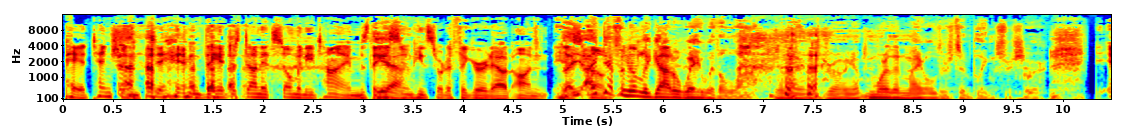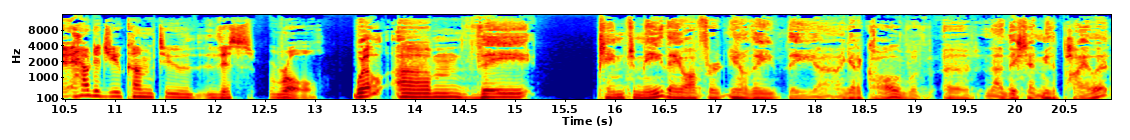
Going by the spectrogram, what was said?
pay attention to him. They had just done it so many times. They Yeah. assumed he'd sort of figure it out on his I, I definitely got away with a lot when I was growing up, more than my older siblings for sure. How did you come to this role? Well, um, they came to me. They offered, you know, they they uh, I got a call. Of, uh, they sent me the pilot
